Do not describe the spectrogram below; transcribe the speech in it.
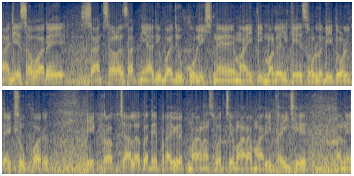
આજે સવારે સાત સાડા સાતની આજુબાજુ પોલીસને માહિતી મળેલ કે સોલરી ટોલ ટેક્સ ઉપર એક ટ્રક ચાલક અને પ્રાઇવેટ માણસ વચ્ચે મારામારી થઈ છે અને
